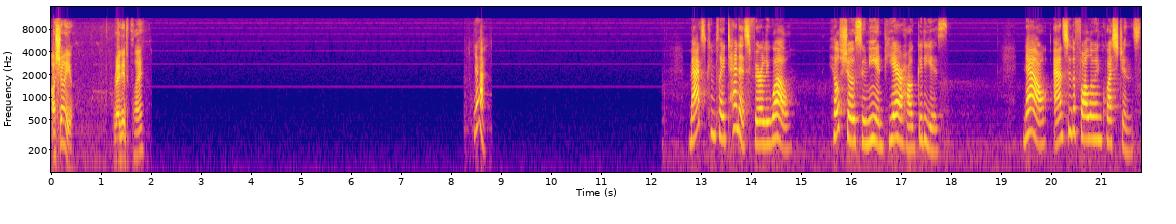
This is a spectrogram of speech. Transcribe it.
I'll show you. Ready to play? Yeah. Max can play tennis fairly well. He'll show Suni and Pierre how good he is. Now, answer the following questions.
